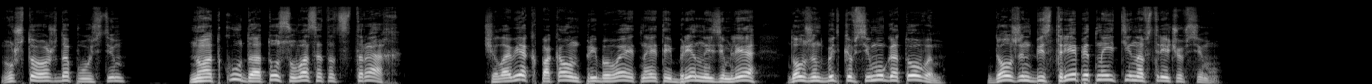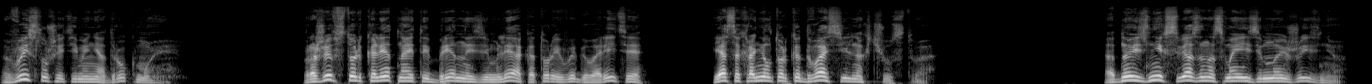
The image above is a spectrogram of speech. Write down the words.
Ну что ж, допустим. Но откуда, Атос, у вас этот страх?» Человек, пока он пребывает на этой бренной земле, должен быть ко всему готовым. должен бестрепетно идти навстречу всему. Выслушайте меня, друг мой. Прожив столько лет на этой бренной земле, о которой вы говорите, я сохранил только два сильных чувства. Одно из них связано с моей земной жизнью.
